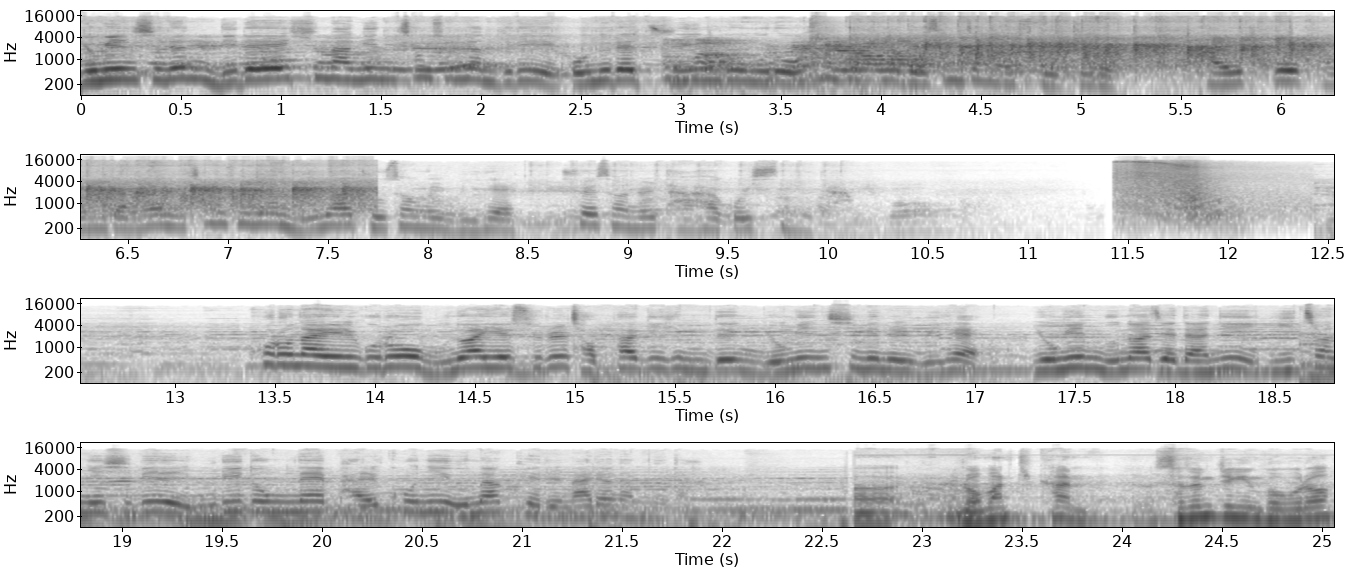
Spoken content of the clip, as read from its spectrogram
용인 시는 미래의 희망인 청소년들이 오늘의 주인공으로 행복하게 성장할 수 있도록 밝고 건강한 청소년 문화 조성을 위해 최선을 다하고 있습니다. 코로나19로 문화예술을 접하기 힘든 용인 시민을 위해 용인문화재단이 2021 우리 동네 발코니 음악회를 마련합니다. 로man틱한 서정적인 곡으로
